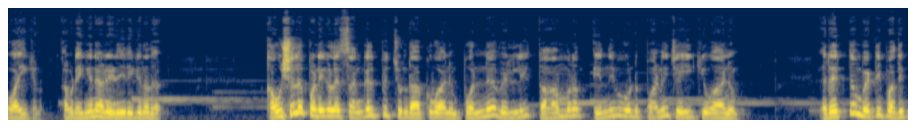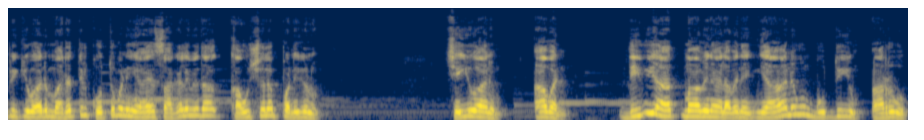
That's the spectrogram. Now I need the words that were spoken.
വായിക്കണം. അവിടെ ഇങ്ങനെയാണ് എഴുതിയിരിക്കുന്നത്. കൗശലപ്പണികളെ സങ്കല്പിച്ചുണ്ടാക്കുവാനും പൊന്ന് വെള്ളി താമ്രം എന്നിവ കൊണ്ട് പണി ചെയ്യിക്കുവാനും രക്തം വെട്ടി പതിപ്പിക്കുവാനും മരത്തിൽ കൊത്തുപണിയായ സകലവിധ കൗശലപ്പണികളും ചെയ്യുവാനും അവൻ ദിവ്യാത്മാവിനാൽ അവനെ ജ്ഞാനവും ബുദ്ധിയും അറിവും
